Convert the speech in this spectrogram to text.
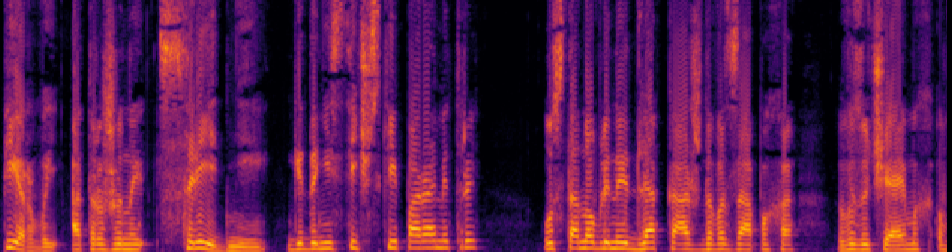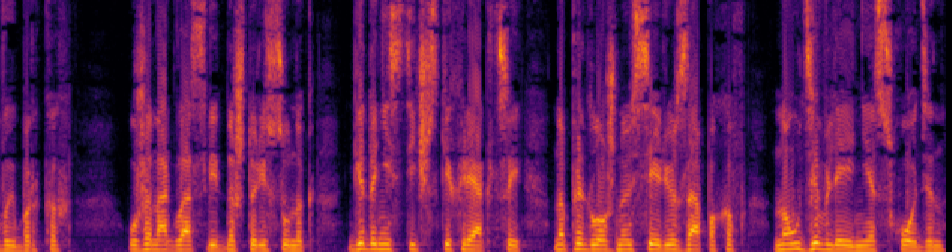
первой отражены средние гедонистические параметры, установленные для каждого запаха в изучаемых выборках. Уже на глаз видно, что рисунок гедонистических реакций на предложенную серию запахов на удивление сходен.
